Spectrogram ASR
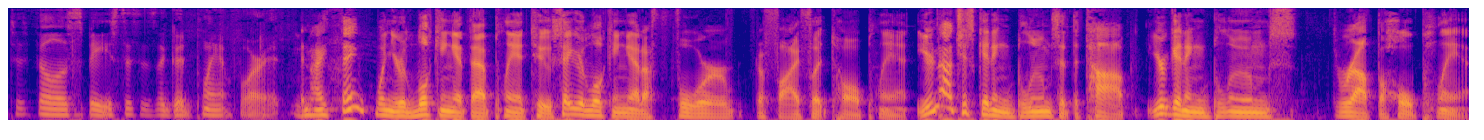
to fill a space, this is a good plant for it. And I think when you're looking at that plant too, say you're looking at a four to five foot tall plant, you're not just getting blooms at the top, you're getting blooms throughout the whole plant.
